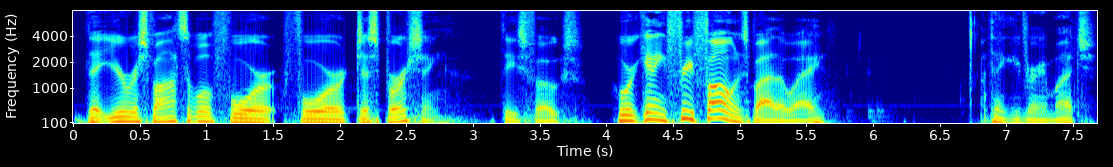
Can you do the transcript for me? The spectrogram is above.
that you're responsible for for dispersing these folks who are getting free phones, by the way. Thank you very much.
